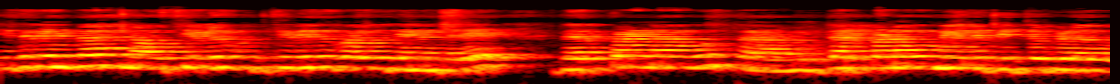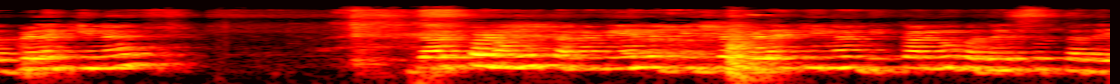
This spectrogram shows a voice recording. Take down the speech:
ಇದರಿಂದ ನಾವು ತಿಳಿದು ತಿಳಿದು ಬರುವುದೇನೆಂದರೆ ದರ್ಪಣವು ದರ್ಪಣವು ಮೇಲೆ ಬಿದ್ದ ಬೆಳಕಿನ ದರ್ಪಣವು ತನ್ನ ಮೇಲೆ ಬಿದ್ದ ಬೆಳಕಿನ ದಿಕ್ಕನ್ನು ಬದಲಿಸುತ್ತದೆ.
